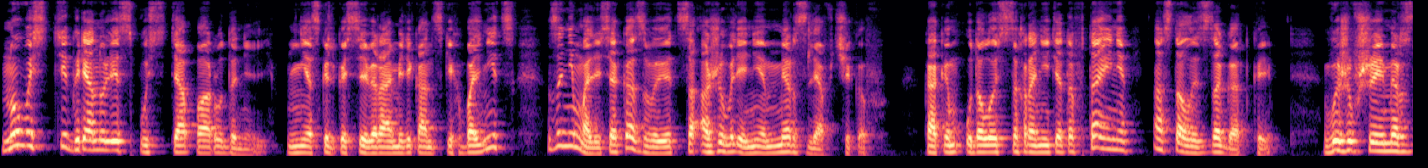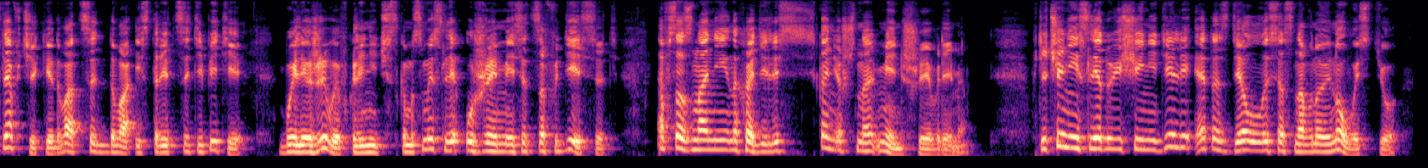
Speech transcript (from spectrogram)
Новости грянули спустя пару дней. Несколько североамериканских больниц занимались, оказывается, оживлением мерзлявчиков. Как им удалось сохранить это в тайне, осталось загадкой. Выжившие мерзлявчики, 22 из 35, были живы в клиническом смысле уже месяцев 10, а в сознании находились, конечно, меньшее время. В течение следующей недели это сделалось основной новостью –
